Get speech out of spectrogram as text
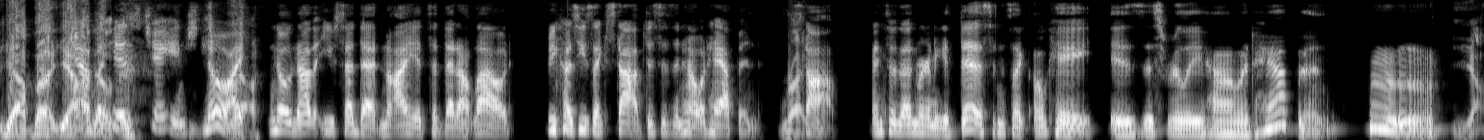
yeah, but yeah, yeah, but his changed. No, yeah. I no. Now that you said that, and I had said that out loud because he's like, "Stop! This isn't how it happened. Right? Stop!" And so then we're gonna get this, and it's like, okay, is this really how it happened? Hmm. Yeah.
